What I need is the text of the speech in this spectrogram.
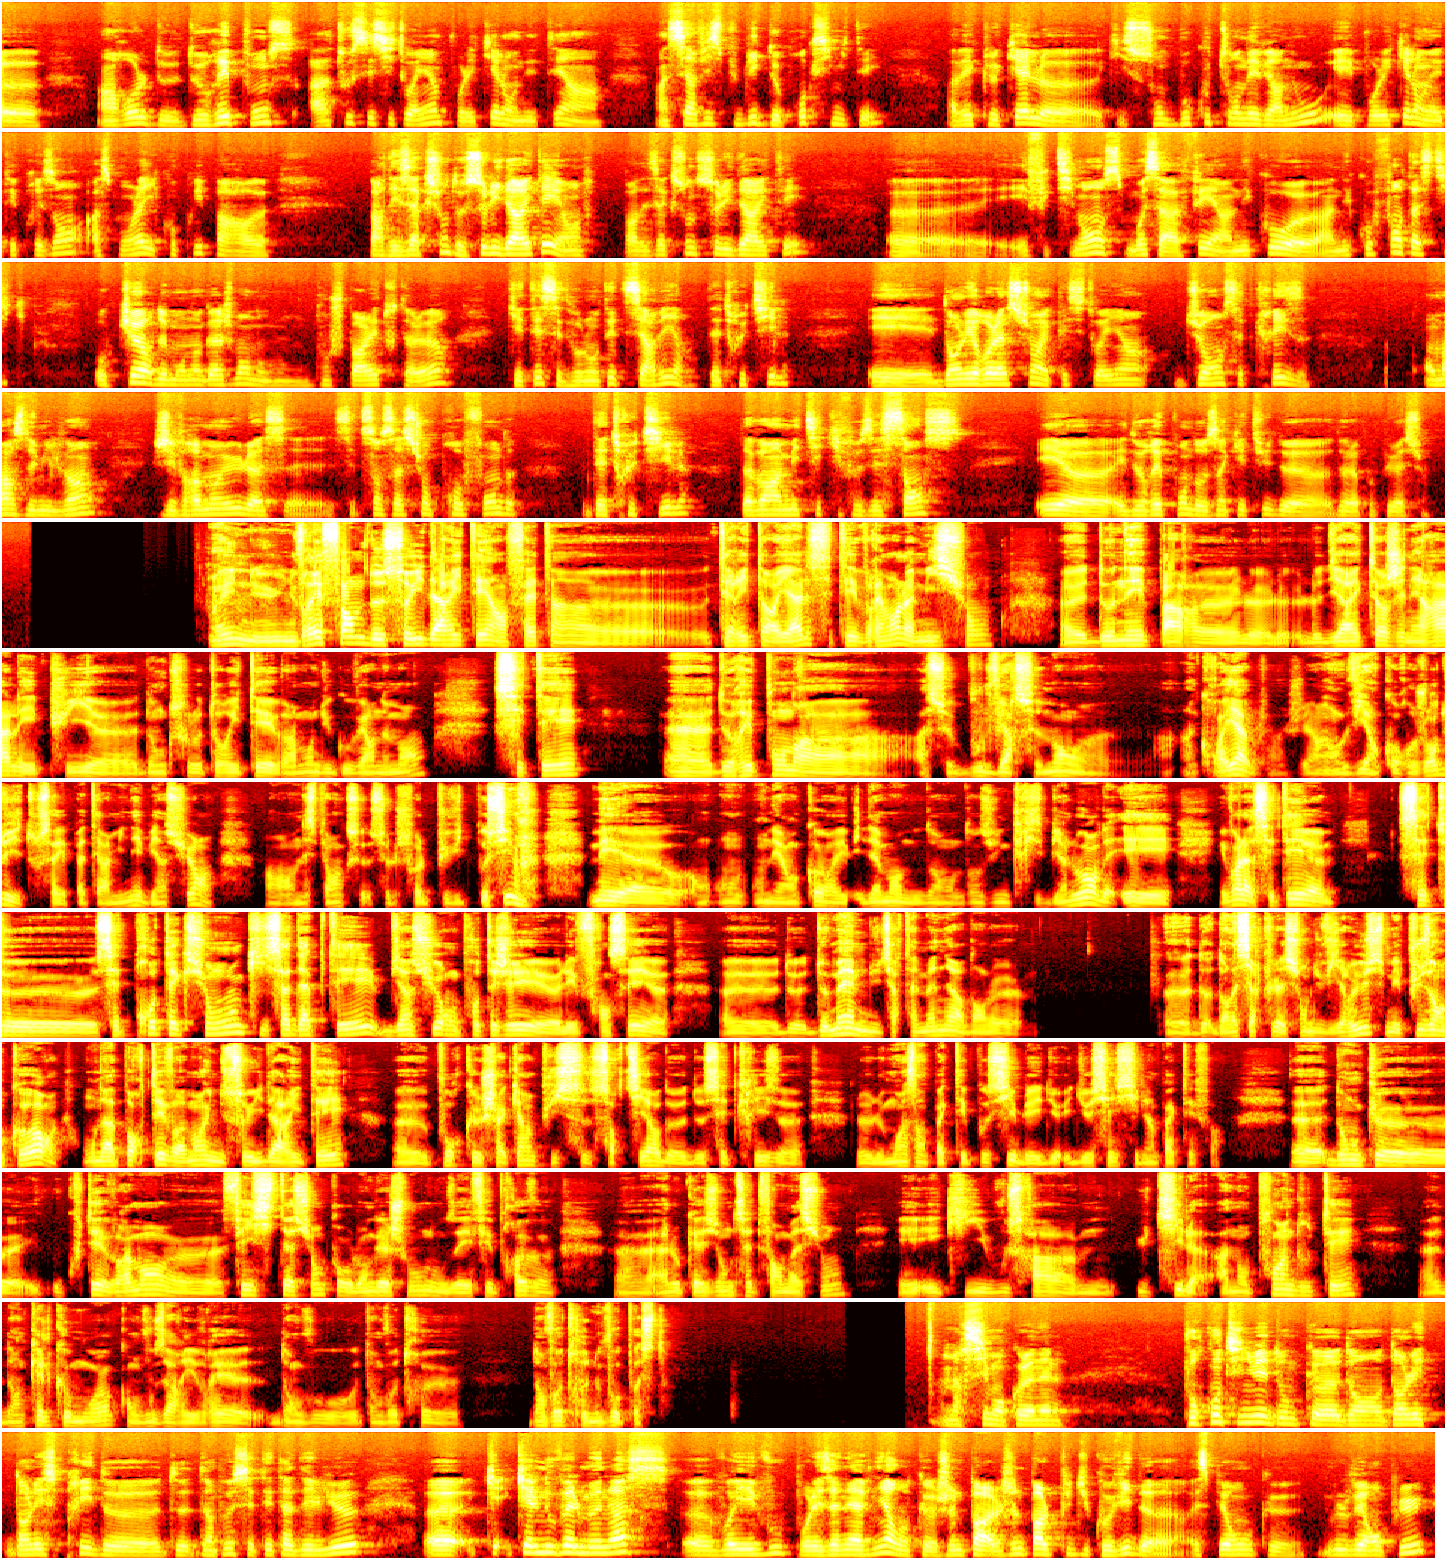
un rôle de, de, réponse à tous ces citoyens pour lesquels on était un, un service public de proximité avec lequel euh, qui se sont beaucoup tournés vers nous et pour lesquels on a été présent à ce moment-là, y compris par, euh, par des actions de solidarité, hein, par des actions de solidarité. Euh, effectivement, moi, ça a fait un écho, un écho fantastique au cœur de mon engagement dont, je parlais tout à l'heure, qui était cette volonté de servir, d'être utile. Et dans les relations avec les citoyens durant cette crise, en mars 2020, j'ai vraiment eu cette sensation profonde d'être utile, d'avoir un métier qui faisait sens euh, et, de répondre aux inquiétudes euh, de la population. Oui, une, vraie forme de solidarité en fait hein, euh, territoriale. C'était vraiment la mission donnée par le, directeur général et puis donc sous l'autorité vraiment du gouvernement. C'était de répondre à, à, ce bouleversement incroyable. on le vit encore aujourd'hui. Tout ça n'est pas terminé, bien sûr, en espérant que ce, soit le plus vite possible. Mais on, est encore évidemment dans, une crise bien lourde. Et, voilà, c'était cette, protection qui s'adaptait. Bien sûr, on protégeait les Français d'eux-mêmes d'une certaine manière dans le, dans la circulation du virus, mais plus encore, on a apporté vraiment une solidarité pour que chacun puisse sortir de cette crise le, moins impacté possible. Et Dieu, sait si l'impact est fort. Euh, donc, euh, écoutez, vraiment, euh, félicitations pour l'engagement dont vous avez fait preuve à l'occasion de cette formation et, qui vous sera utile à n'en point douter dans quelques mois quand vous arriverez dans, votre, nouveau poste. Merci mon colonel. Pour continuer donc dans l'esprit d'un peu cet état des lieux, euh, quelles nouvelles menaces euh, voyez-vous pour les années à venir? Donc, euh, je, ne parle, plus du Covid, espérons que nous ne le verrons plus.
